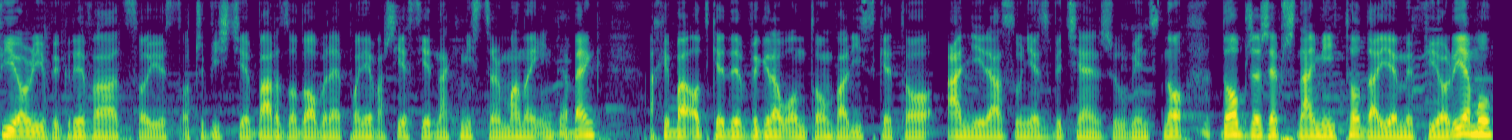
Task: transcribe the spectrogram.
Theory wygrywa, co jest oczywiście bardzo dobre, ponieważ jest jednak Mr. Money in the Bank, a chyba od kiedy wygrał on tą walizkę, to ani razu nie zwyciężył, więc no dobrze, że przynajmniej to dajemy Fioriemu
